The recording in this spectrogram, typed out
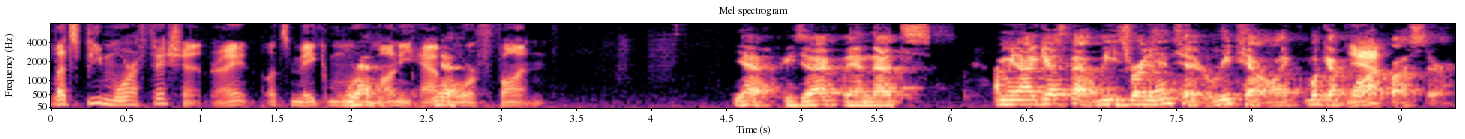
Let's be more efficient, right? Let's make more Yeah, money, have yeah. more fun. Yeah, exactly. And that's, I mean, I guess that leads right into retail. Like, look at. Blockbuster.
